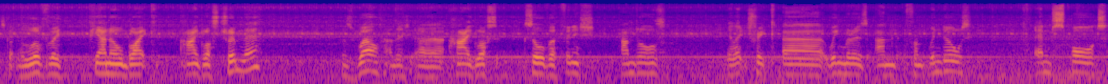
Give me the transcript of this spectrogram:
It's got the lovely piano black high gloss trim there as well and the uh, high gloss silver finish handles electric uh, wing mirrors and front windows. M Sport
